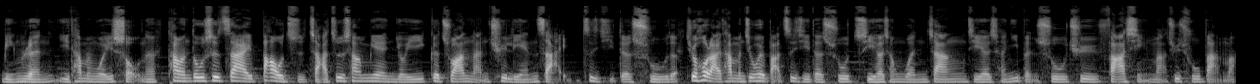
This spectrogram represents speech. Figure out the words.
名人，以他们为首呢，他们都是在报纸、杂志上面有一个专栏去连载自己的书的。就后来他们就会把自己的书集合成文章，集合成一本书去发行嘛，去出版嘛。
